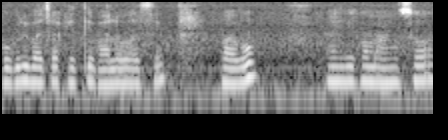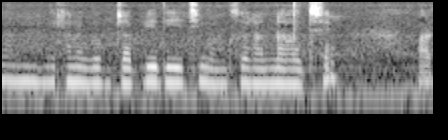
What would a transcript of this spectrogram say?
গোগলি ভাজা খেতে ভালোবাসে বাবু। আর দেখো, মাংস এখানে চাপিয়ে দিয়েছি। মাংস রান্না হচ্ছে। আর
